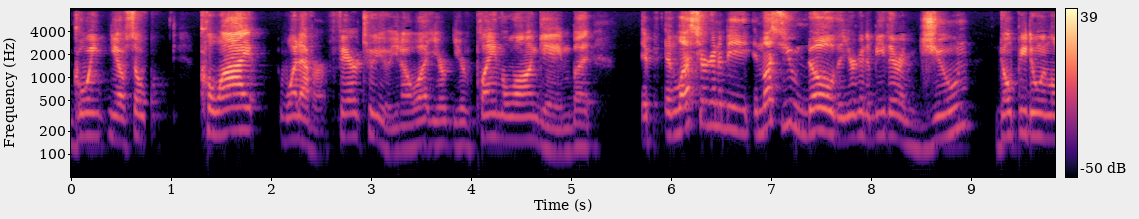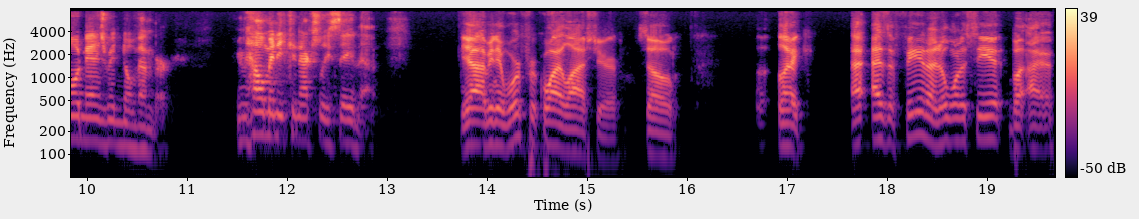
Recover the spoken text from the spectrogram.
going, you know, so Kawhi whatever, fair to you. You know what? You're you're playing the long game, but if unless you're going to be unless you know that you're going to be there in June, don't be doing load management in November. And how many can actually say that? Yeah, I mean it worked for Kawhi last year. So like as a fan, I don't want to see it, but I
